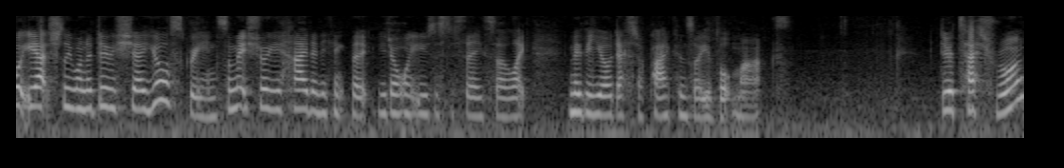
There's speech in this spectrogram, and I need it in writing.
what you actually want to do is share your screen. So make sure you hide anything that you don't want users to see. So like maybe your desktop icons or your bookmarks. Do a test run.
